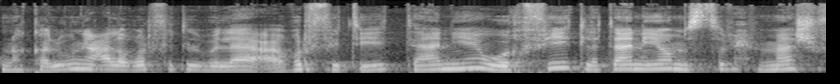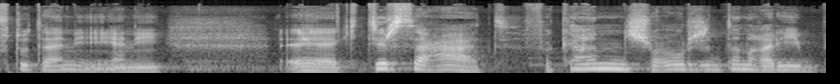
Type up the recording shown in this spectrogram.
ونقلوني على غرفة الولاء غرفتي الثانية وغفيت لتاني يوم الصبح ما شفته تاني يعني آه، كتير ساعات. فكان شعور جدا غريب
